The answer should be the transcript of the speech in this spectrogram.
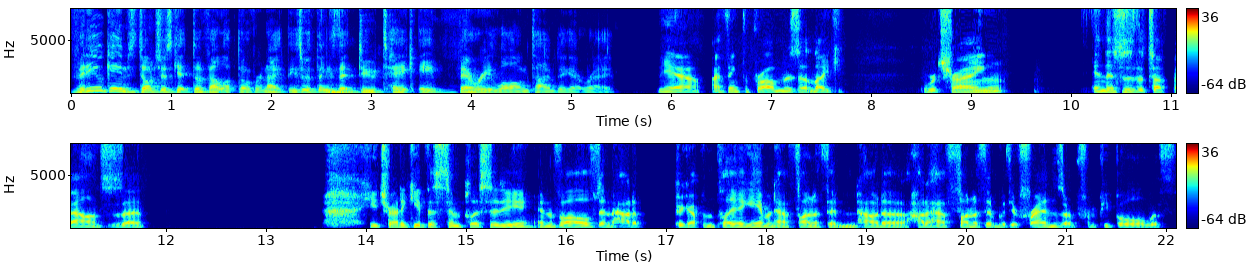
video games don't just get developed overnight. These are things Mhm. that do take a very long time to get right. Yeah, I think the problem is that like we're trying, and this is the tough balance: is that you try to keep the simplicity involved in how to pick up and play a game and have fun with it, and how to how to have fun with it with your friends or from people with,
